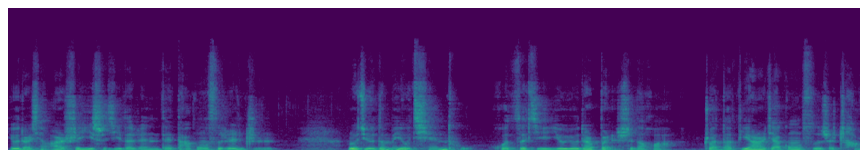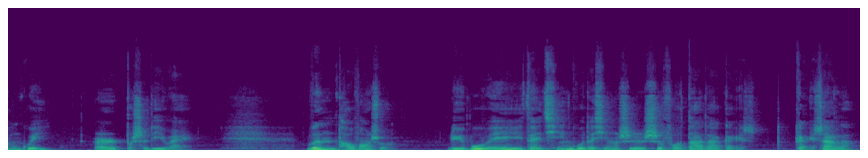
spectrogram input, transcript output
有点像二十一世纪的人在大公司任职，若觉得没有前途，或自己又有点本事的话，转到第二家公司是常规，而不是例外。问陶芳说。吕不韦在秦国的形势是否大大改改善了。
